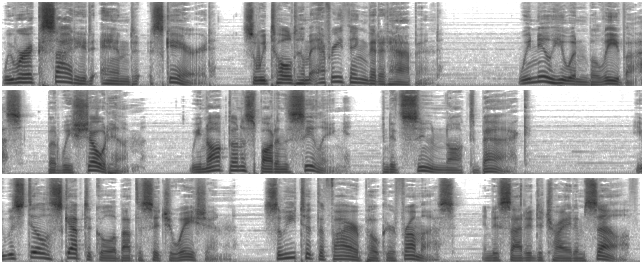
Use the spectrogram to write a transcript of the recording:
We were excited and scared, so we told him everything that had happened. We knew he wouldn't believe us, but we showed him. We knocked on a spot in the ceiling, and it soon knocked back. He was still skeptical about the situation, so he took the fire poker from us and decided to try it himself.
